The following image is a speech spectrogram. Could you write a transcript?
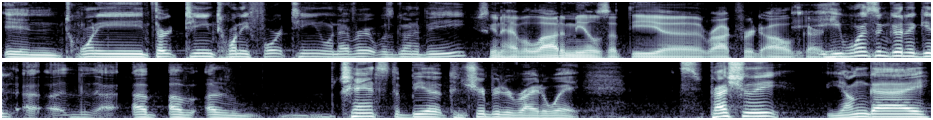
in 2013, 2014, whenever it was going to be, He's gonna have a lot of meals at the uh, Rockford Olive Garden. he wasn't going to get a, a, a, a chance to be a contributor right away. Especially young guy,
